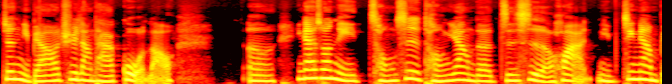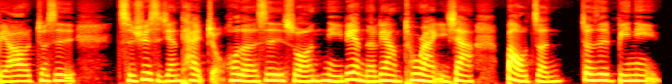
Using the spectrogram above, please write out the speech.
就是你不要去让它过劳。嗯，应该说你从事同样的姿势的话，你尽量不要就是持续时间太久，或者是说你练的量突然一下暴增。就是比你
